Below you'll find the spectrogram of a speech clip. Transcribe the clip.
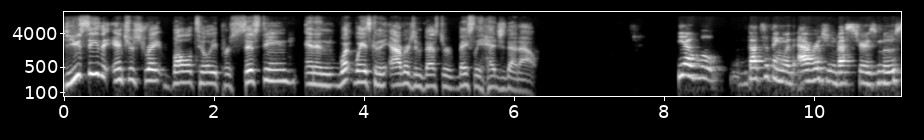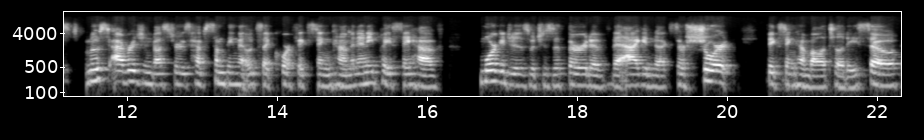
do you see the interest rate volatility persisting, and in what ways can the average investor basically hedge that out? Yeah, well, that's the thing with average investors. Most most average investors have something that looks like core fixed income, and any place they have mortgages, which is a third of the Agg index, they're short fixed income volatility. So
